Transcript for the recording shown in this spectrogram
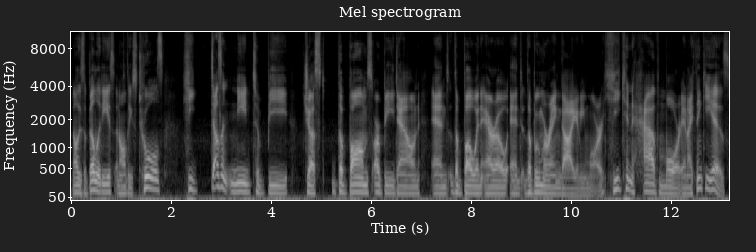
and all these abilities and all these tools. He doesn't need to be just the bombs are B down and the bow and arrow and the boomerang guy anymore. He can have more, and I think he is.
